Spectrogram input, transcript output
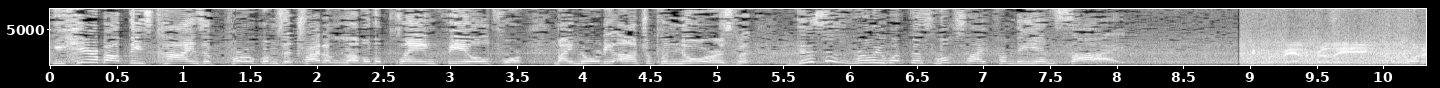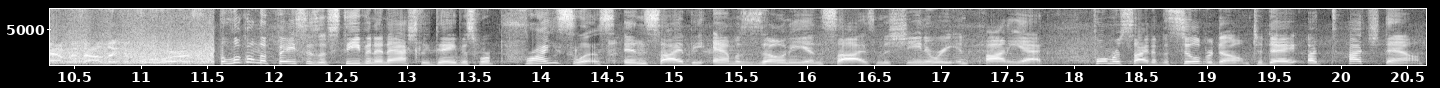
You hear about these kinds of programs that try to level the playing field for minority entrepreneurs, but this is really what this looks like from the inside. Have been really on Amazon looking for us. The look on the faces of Stephen and Ashley Davis were priceless inside the Amazonian-sized machinery in Pontiac former site of the Silverdome. Today, a touchdown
